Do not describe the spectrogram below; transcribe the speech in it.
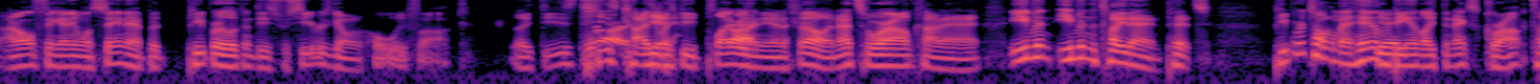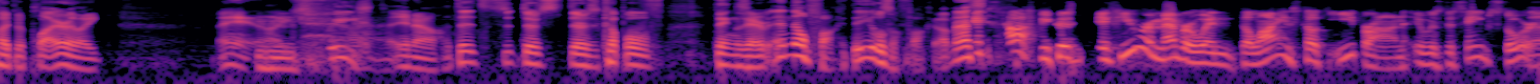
I don't think anyone's saying that, but people are looking at these receivers going, holy fuck. Like these these guys Yeah. must be players Right. in the NFL, and that's where I'm kind of at. Even even the tight end Pitts, people are talking about him Yeah. being like the next Gronk type of player. Like, man, Mm-hmm. like Beast. you know, it's, there's there's a couple of things there, and they'll fuck it. The Eagles will fuck it. I mean, that's It's tough because if you remember when the Lions took Ebron, it was the same story. uh,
